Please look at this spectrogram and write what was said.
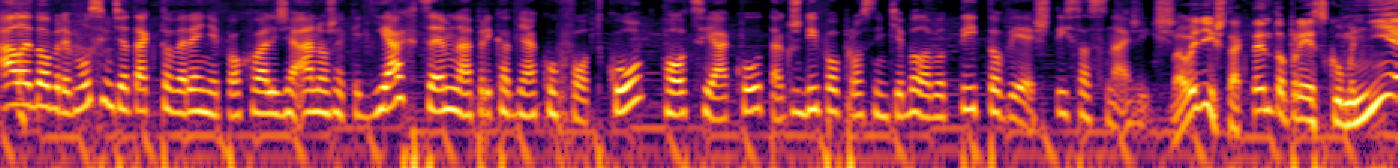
ale dobre, musím ťa takto verejne pochváliť, že áno, že keď ja chcem napríklad nejakú fotku, hociaku, tak vždy poprosím teba, lebo ty to vieš, ty sa snažíš. No vidíš, tak tento prieskum nie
